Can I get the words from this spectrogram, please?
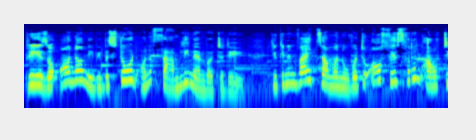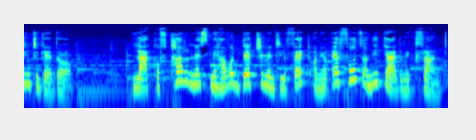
Praise or honor may be bestowed on a family member today. You can invite someone over to office for an outing together. Lack of thoroughness may have a detrimental effect on your efforts on the academic front.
